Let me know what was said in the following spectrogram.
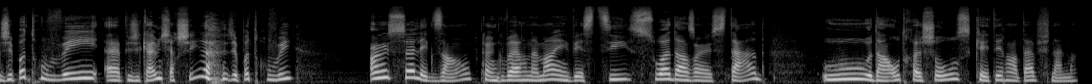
J'ai pas trouvé, euh, puis j'ai quand même cherché, j'ai pas trouvé un seul exemple qu'un gouvernement a investi soit dans un stade ou dans autre chose qui a été rentable finalement.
